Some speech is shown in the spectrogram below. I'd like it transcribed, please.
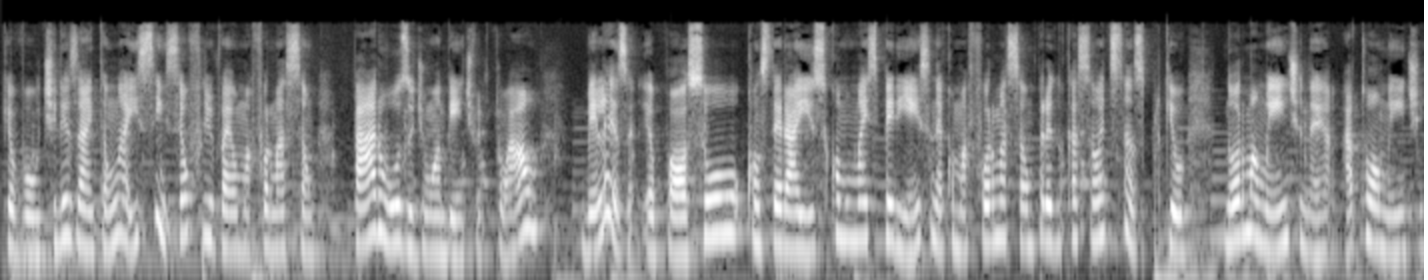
que eu vou utilizar. Então, aí sim, se eu tiver uma formação para o uso de um ambiente virtual, beleza, eu posso considerar isso como uma experiência, né, como uma formação para educação à distância, porque eu, normalmente, né, atualmente,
